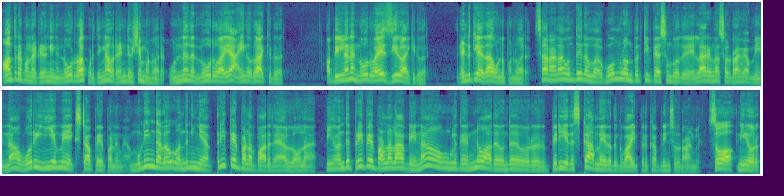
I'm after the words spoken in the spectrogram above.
ஆந்திரப்பிரனர்கிட்ட நீங்கள் நூறுரூவா கொடுத்தீங்கன்னா அவர் ரெண்டு விஷயம் பண்ணுவார். ஒன்று அந்த நூறுரூவாயை ஐநூறுரூவா ஆக்கிடுவார். அப்படி இல்லைன்னா நூறுரூவாயை ஜீரோ ஆக்கிடுவார். ரெண்டுத்துல ஏதாவது ஒன்று பண்ணுவார். சார் ஆனால் வந்து நம்ம ஹோம் லோன் பற்றி பேசும்போது எல்லாரும் என்ன சொல்கிறாங்க அப்படின்னா ஒரு E இஎம்ஐ எக்ஸ்ட்ரா பே பண்ணுங்க. முடிந்த அளவு வந்து நீங்கள் ப்ரீபே பண்ண பாருங்க லோனை நீங்கள் வந்து ப்ரீபே பண்ணலாம் அப்படின்னா உங்களுக்கு இன்னும் அது வந்து ஒரு பெரிய ரிஸ்க்காக அமைகிறதுக்கு வாய்ப்பு இருக்குது அப்படின்னு சொல்கிறாங்க ஸோ நீங்கள் ஒரு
